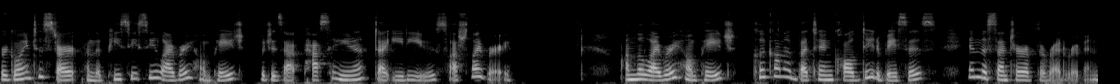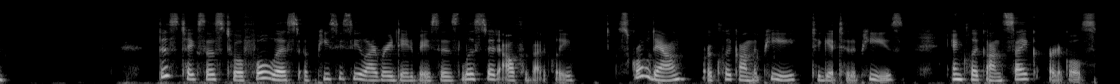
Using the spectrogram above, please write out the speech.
we're going to start from the PCC Library homepage, which is at pasadena.edu library. On the library homepage, click on a button called Databases in the center of the red ribbon. This takes us to a full list of PCC library databases listed alphabetically. Scroll down, or click on the P to get to the Ps, and click on PsycArticles.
